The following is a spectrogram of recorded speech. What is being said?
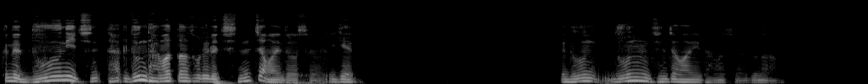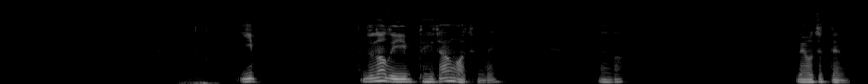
근데 눈이 진, 다, 눈 닮았다는 소리를 진짜 많이 들었어요. 이게 눈, 눈 진짜 많이 닮았어요. 누나랑. 입 누나도 입 되게 작은 것 같은데 아닌가? 네 어쨌든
